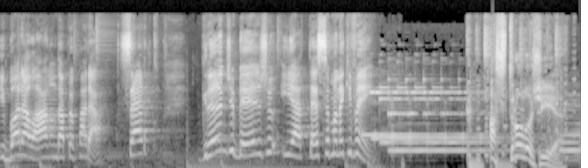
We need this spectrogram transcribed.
E bora lá, não dá para parar, certo? Grande beijo e até semana que vem. Astrologia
